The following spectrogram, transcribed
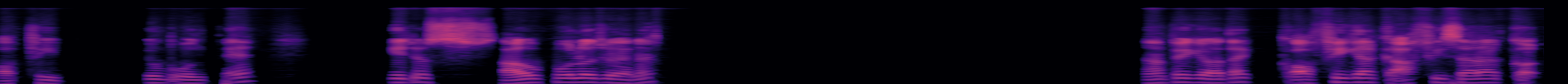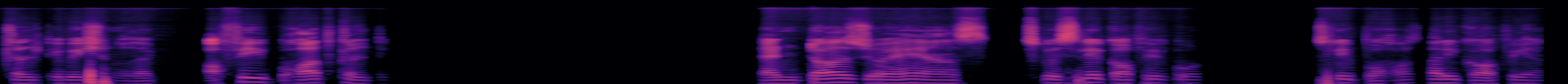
कॉफ़ी क्यों बोलते हैं? ये जो साउ पोलो जो है ना यहाँ पे क्या होता है, कॉफ़ी का काफ़ी सारा कल्टीवेशन होता है। कॉफ़ी बहुत कल्टी सेंटोस जो है यहाँ इसको इसलिए कॉफ़ी इसलिए बहुत सारी कॉफ़ी यहाँ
